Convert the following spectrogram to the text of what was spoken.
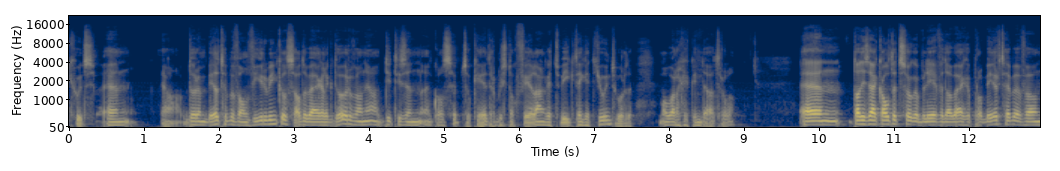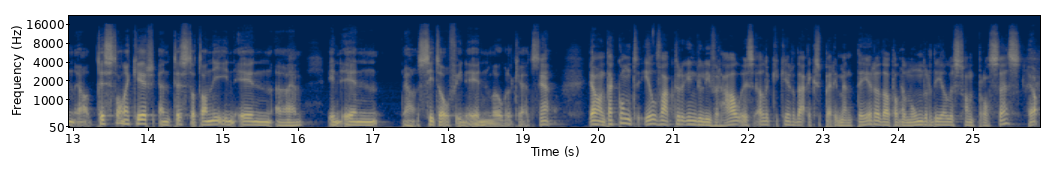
Goed, en ja, door een beeld hebben van vier winkels hadden we eigenlijk door van ja, dit is een, een concept, oké, er moest nog veel aan getweakt en getuned worden, maar waar je kunt uitrollen. En dat is eigenlijk altijd zo gebleven, dat wij geprobeerd hebben van ja, test dan een keer en test dat dan niet in één, uh, in één ja, site of in één mogelijkheid. Ja. Ja, want dat komt heel vaak terug in jullie verhaal, is elke keer dat experimenteren, dat dat een onderdeel is van het proces. Ja.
